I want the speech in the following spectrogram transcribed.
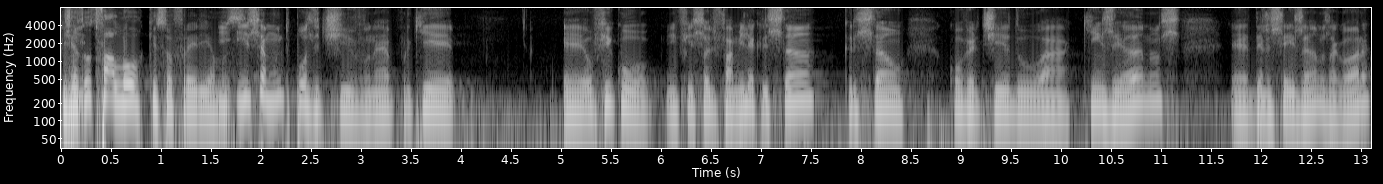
Jesus e, falou que sofreríamos. E isso é muito positivo, né? Porque é, eu fico, enfim, sou de família cristã, cristão convertido há 15 anos, é, 16 anos agora.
